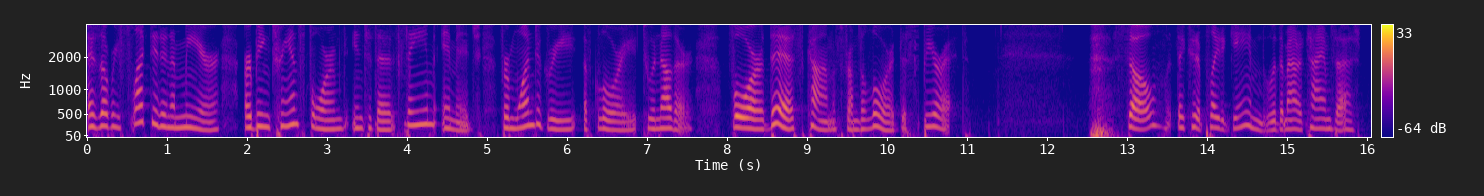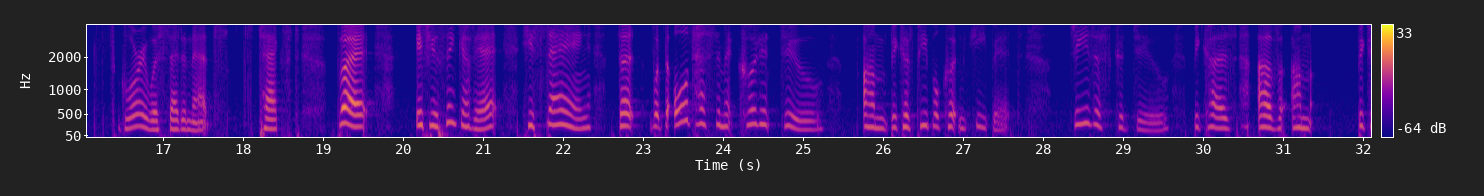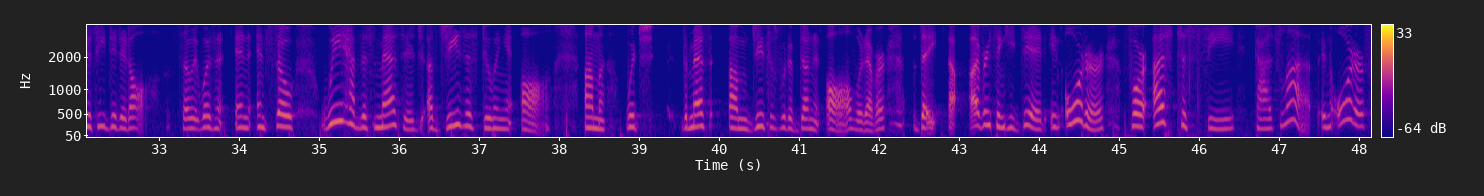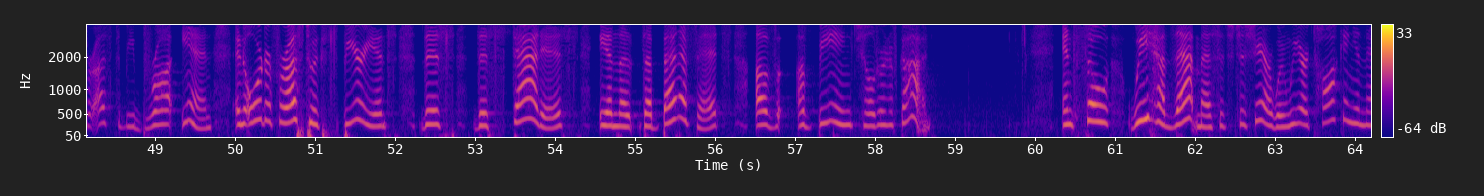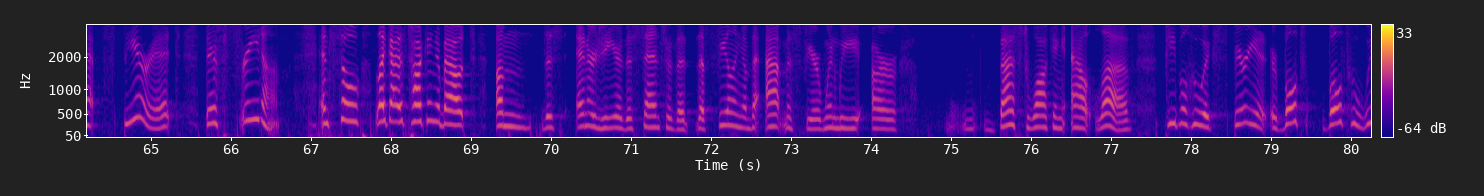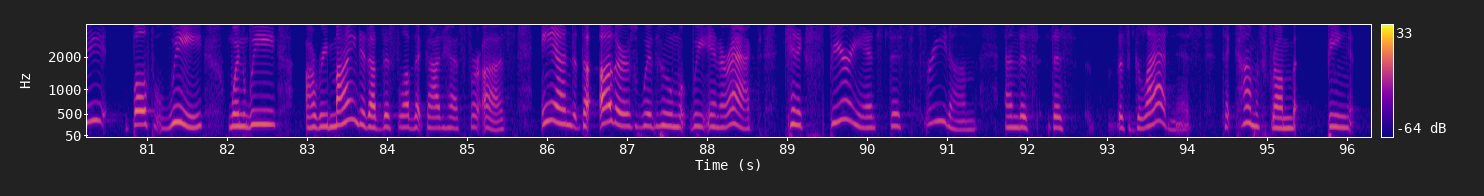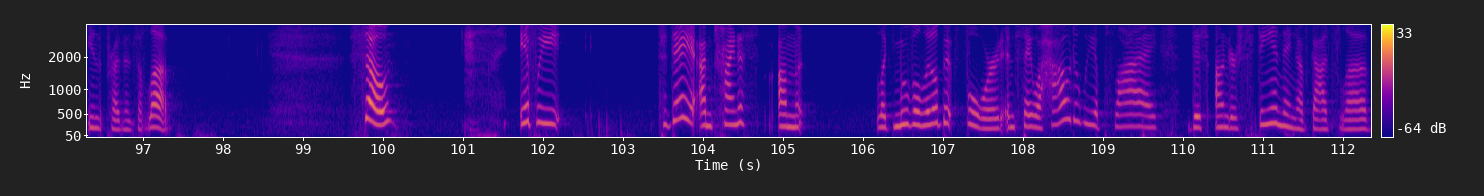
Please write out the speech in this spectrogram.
as though reflected in a mirror, are being transformed into the same image from one degree of glory to another. For this comes from the Lord, the Spirit. So they could have played a game with the amount of times uh, glory was said in that text. But if you think of it, he's saying that what the Old Testament couldn't do um, because people couldn't keep it, Jesus could do because of um, because he did it all. So it wasn't, and and so we have this message of Jesus doing it all, um, which the mess um, Jesus would have done it all, whatever they uh, everything he did in order for us to see God's love, in order for us to be brought in, in order for us to experience this this status and the the benefits of of being children of God. And so we have that message to share. When we are talking in that spirit, there's freedom. And so, like I was talking about um, this energy or the sense or the, the feeling of the atmosphere when we are best walking out love, people who experience or both both who we both we when we are reminded of this love that God has for us and the others with whom we interact can experience this freedom and this this this gladness that comes from being in the presence of love. So, if we today I'm trying to um like move a little bit forward and say, well, how do we apply this understanding of God's love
